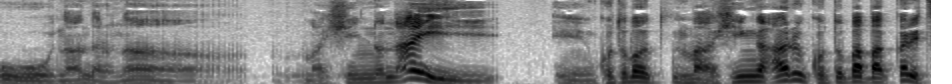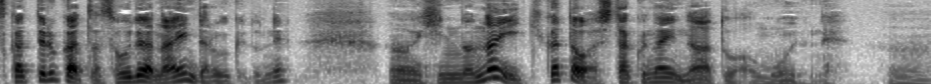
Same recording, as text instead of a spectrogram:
こうなんだろうな。まあ品のない言葉をまあ品がある言葉ばっかり使ってるかってそうではないんだろうけどね、うん、品のない生き方はしたくないなとは思うよね。うん。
